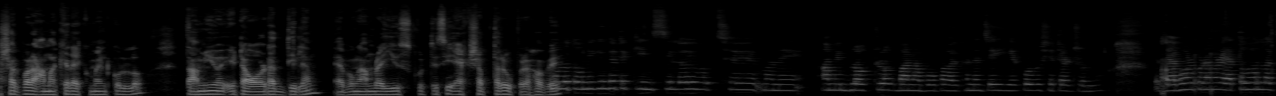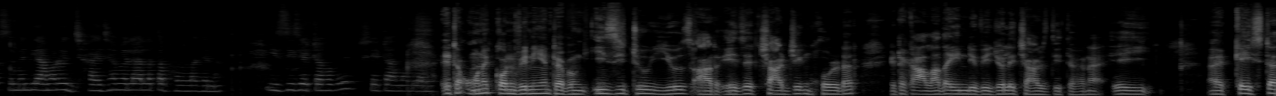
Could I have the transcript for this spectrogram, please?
আসার পর আমাকে রেকমেন্ড করল। তো আমিও এটা অর্ডার দিলাম এবং আমরা ইউজ করতেছি এক সপ্তাহের উপরে হবে। উনি কিন্তু এটা কিনছিলই হচ্ছে মানে আমি ব্লগ ট্লগ বানাবো বা ওখানে যে ইয়ে করব সেটার জন্য। তো ব্যবহার করে আমার এত ভালো লাগছে মেনলি আমার ওই ঝাই ঝামেলা আলাদা ভালো লাগে না। ইজি যেটা হবে সেটা আমার লাগে এটা অনেক কনভিনিয়েন্ট এবং ইজি টু ইউজ আর এই যে চার্জিং হোল্ডার এটাকে আলাদা ইন্ডিভিজুয়ালি চার্জ দিতে হয় না। এই কেসটা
